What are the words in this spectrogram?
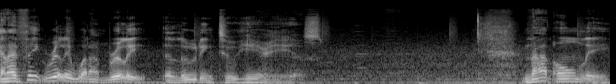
And I think really what I'm really alluding to here is not only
